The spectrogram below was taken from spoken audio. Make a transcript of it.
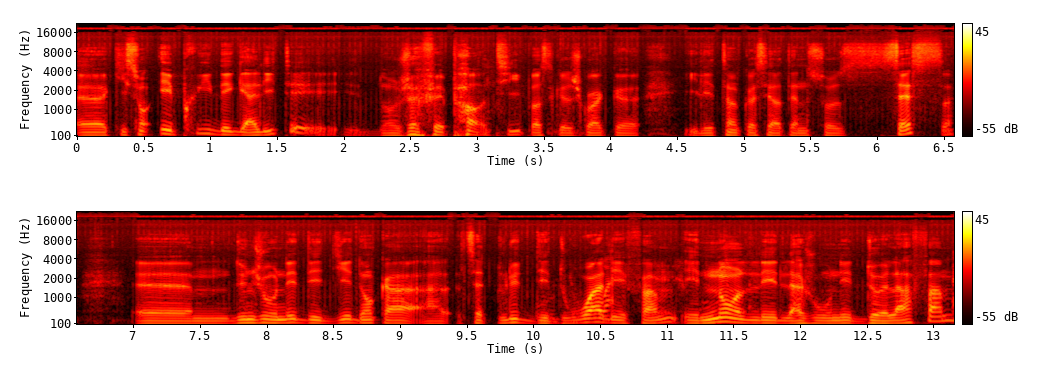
Euh, qui sont épris d'égalité, dont je fais partie parce que je crois qu'il est temps que certaines choses cessent. Euh, d'une journée dédiée donc à, cette lutte des droits des femmes et non la journée de la femme,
